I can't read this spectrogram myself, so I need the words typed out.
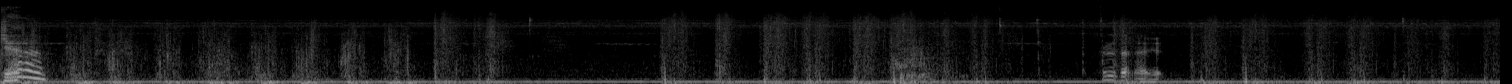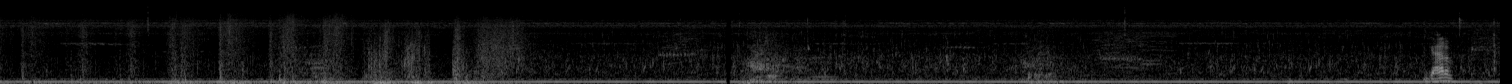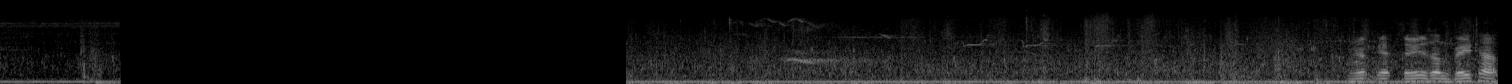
Get him! How did that hit? Got him. Yep, there he is on the very top.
